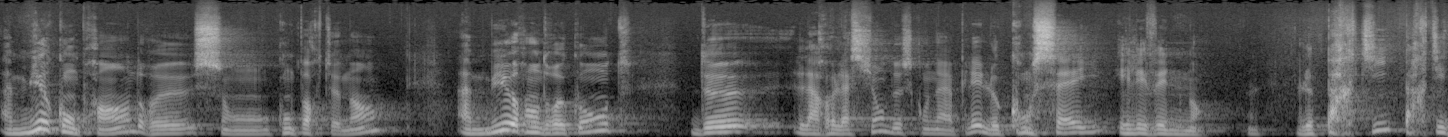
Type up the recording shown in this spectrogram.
à mieux comprendre son comportement, à mieux rendre compte de la relation de ce qu'on a appelé le conseil et l'événement. Le parti, parti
